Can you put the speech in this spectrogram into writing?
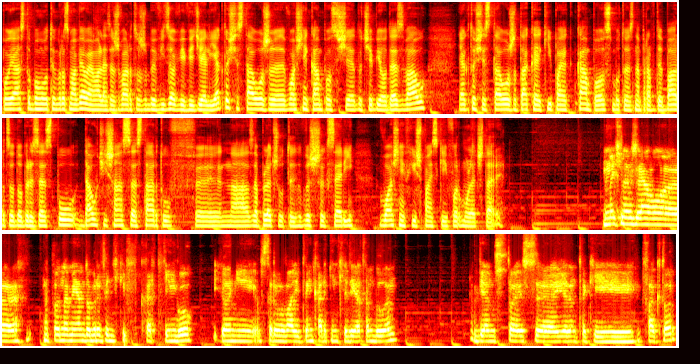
bo ja z Tobą o tym rozmawiałem, ale też warto, żeby widzowie wiedzieli, jak to się stało, że właśnie Campos się do Ciebie odezwał, jak to się stało, że taka ekipa jak Campos, bo to jest naprawdę bardzo dobry zespół, dał Ci szansę startów y, na zapleczu tych wyższych serii właśnie w hiszpańskiej Formule 4. Myślę, że e, na pewno miałem dobre wyniki w kartingu i oni obserwowali ten karting, kiedy ja tam byłem, więc to jest e, jeden taki faktor.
